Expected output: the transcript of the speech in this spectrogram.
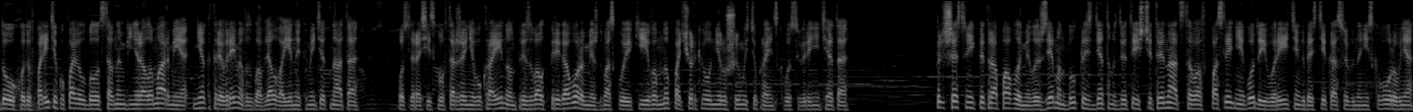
До ухода в политику Павел был отставным генералом армии, некоторое время возглавлял военный комитет НАТО. После российского вторжения в Украину он призывал к переговорам между Москвой и Киевом, но подчеркивал нерушимость украинского суверенитета. Предшественник Петра Павла Милош Земан был президентом с 2013 -го. В последние годы его рейтинг достиг особенно низкого уровня.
